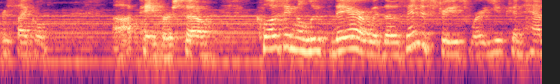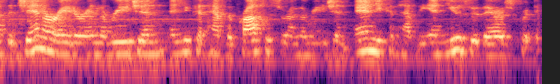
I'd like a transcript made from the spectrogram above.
recycled uh, paper. So closing the loop there with those industries where you can have the generator in the region and you can have the processor in the region and you can have the end user there is pretty,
